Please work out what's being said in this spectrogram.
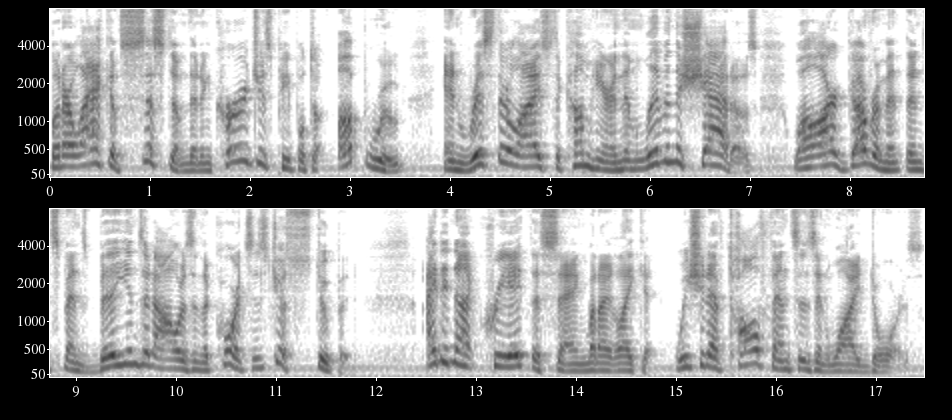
But our lack of system that encourages people to uproot and risk their lives to come here and then live in the shadows while our government then spends billions of dollars in the courts is just stupid. I did not create this saying, but I like it. We should have tall fences and wide doors.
